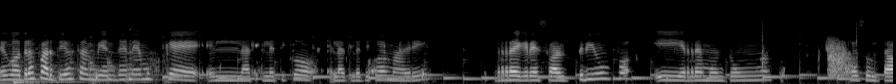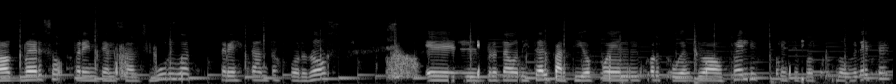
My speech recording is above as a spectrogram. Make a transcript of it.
En otros partidos también tenemos que el Atlético, el Atlético de Madrid regresó al triunfo y remontó un resultado adverso frente al Salzburgo, tres tantos por dos. El protagonista del partido fue el portugués Joao Félix, que se fue con doblete,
